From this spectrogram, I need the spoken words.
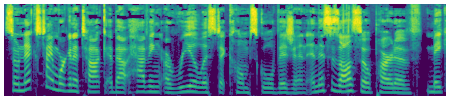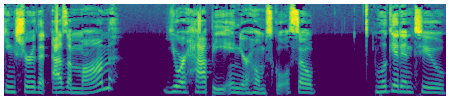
So, next time we're going to talk about having a realistic homeschool vision. And this is also part of making sure that as a mom, you're happy in your homeschool. So, we'll get into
